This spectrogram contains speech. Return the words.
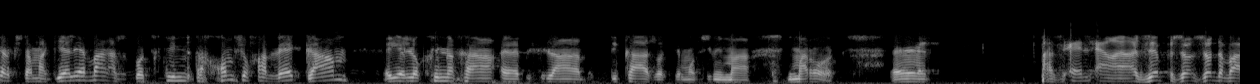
בסדר, כשאתה מגיע ליוון אז בודקים את החום שלך וגם אה, לוקחים לך אה, בשביל הבדיקה הזאת שהם עושים עם הראש. אה, אז אין, זה, זה, זה דבר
